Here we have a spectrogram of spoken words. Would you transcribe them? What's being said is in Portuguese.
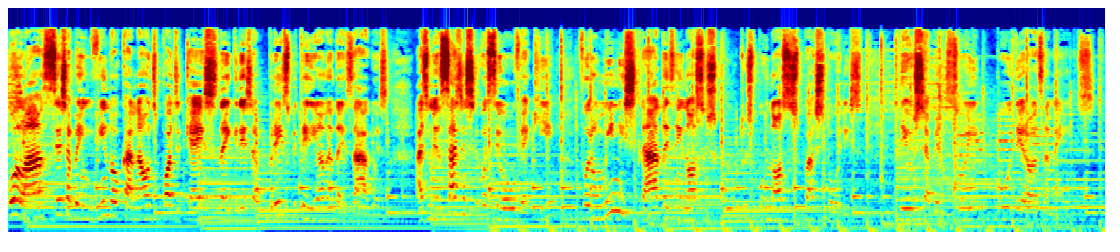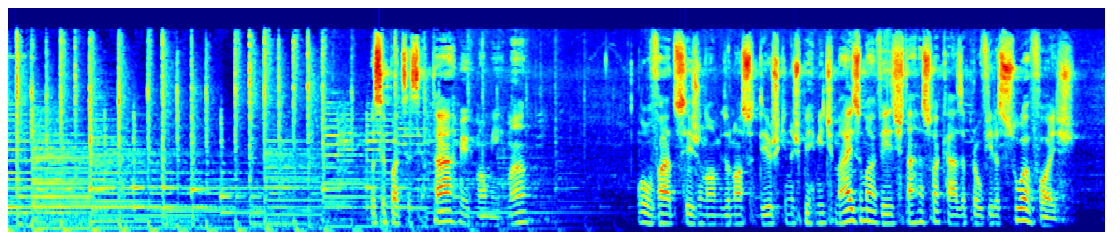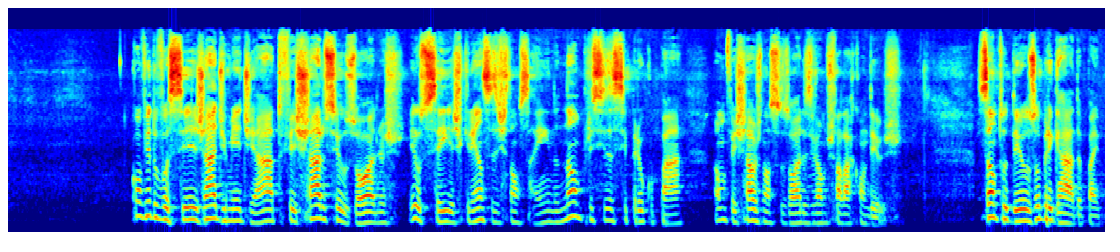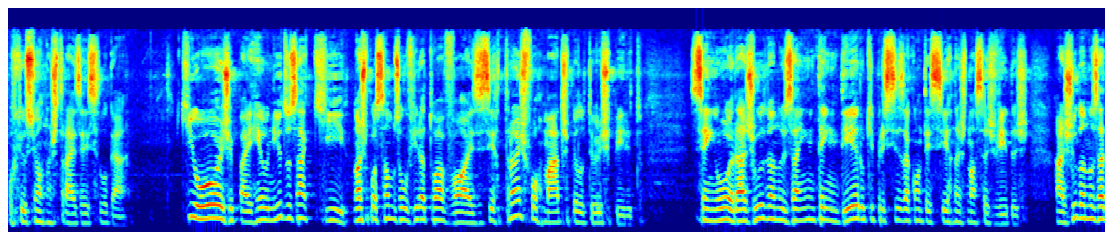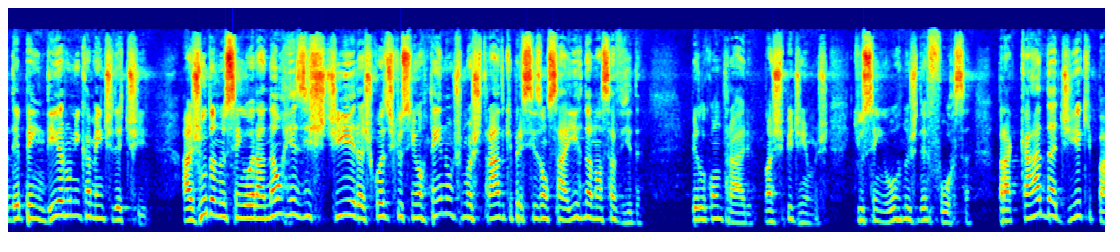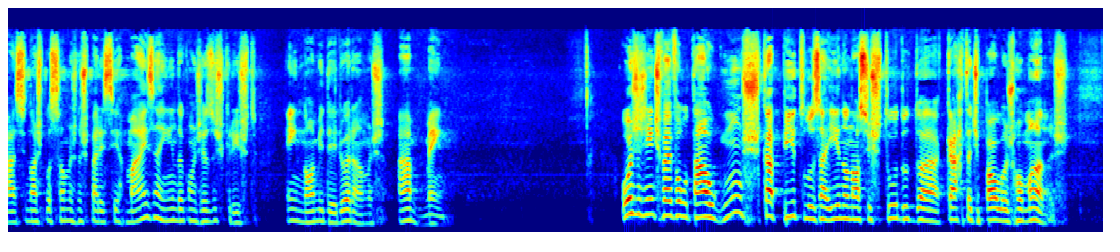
Olá, seja bem-vindo ao canal de podcast da Igreja Presbiteriana das Águas. As mensagens que você ouve aqui foram ministradas em nossos cultos por nossos pastores. Deus te abençoe poderosamente. Você pode se sentar, meu irmão, minha irmã. Louvado seja o nome do nosso Deus que nos permite mais uma vez estar na sua casa para ouvir a sua voz. Convido você já de imediato fechar os seus olhos. Eu sei, as crianças estão saindo, não precisa se preocupar. Vamos fechar os nossos olhos e vamos falar com Deus. Santo Deus, obrigado, Pai, porque o Senhor nos traz a esse lugar. Que hoje, Pai, reunidos aqui, nós possamos ouvir a Tua voz e ser transformados pelo Teu Espírito. Senhor, ajuda-nos a entender o que precisa acontecer nas nossas vidas. Ajuda-nos a depender unicamente de Ti. Ajuda-nos, Senhor, a não resistir às coisas que o Senhor tem nos mostrado que precisam sair da nossa vida. Pelo contrário, nós te pedimos que o Senhor nos dê força para cada dia que passe nós possamos nos parecer mais ainda com Jesus Cristo. Em nome dele oramos. Amém. Hoje a gente vai voltar a alguns capítulos aí no nosso estudo da carta de Paulo aos Romanos.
